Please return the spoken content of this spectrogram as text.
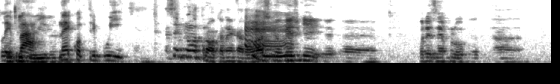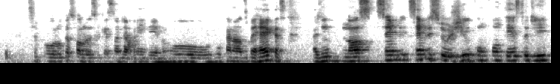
levar, Contribuir, né? né, contribuir. É sempre uma troca, né, cara? Eu É. acho que eu vejo que, é, por exemplo, a- o Lucas falou essa questão de aprender. no- O, o canal dos Berrecas, a gente, nós sempre, sempre surgiu com o contexto de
